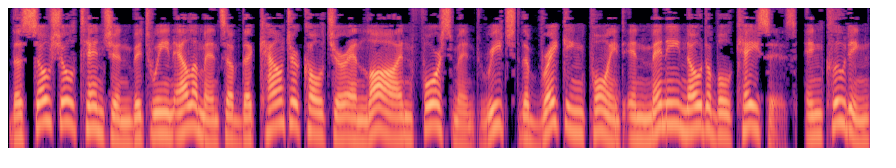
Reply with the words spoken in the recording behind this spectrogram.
the social tension between elements of the counterculture and law enforcement reached the breaking point in many notable cases, including,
